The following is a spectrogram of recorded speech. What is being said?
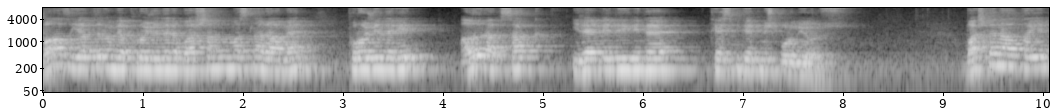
bazı yatırım ve projelere başlanılmasına rağmen projelerin ağır aksak ilerlediğini de tespit etmiş bulunuyoruz. Başkan Altay'ın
